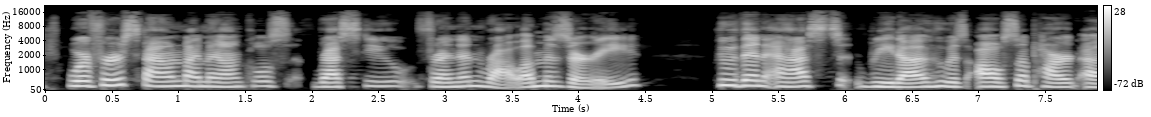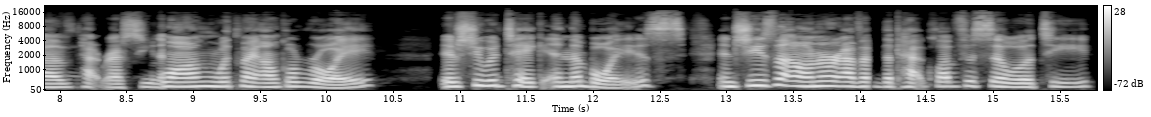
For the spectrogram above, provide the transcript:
were first found by my uncle's rescue friend in Rolla, Missouri, who then asked Rita, who is also part of Pet Rescue, along with my uncle Roy, if she would take in the boys. And she's the owner of the pet club facility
